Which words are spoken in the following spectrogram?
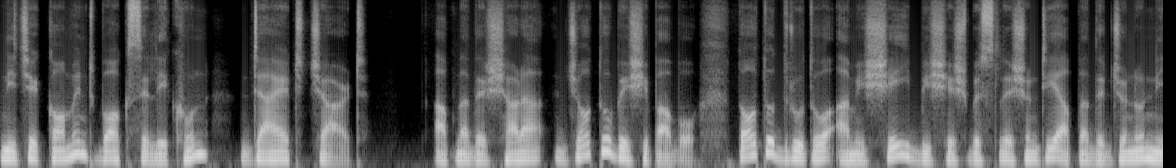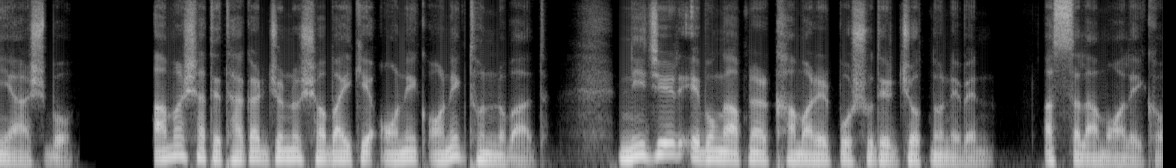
নিচে কমেন্ট বক্সে লিখুন ডায়েট চার্ট। আপনাদের সারা যত বেশি পাব, তত দ্রুত আমি সেই বিশেষ বিশ্লেষণটি আপনাদের জন্য নিয়ে আসব। আমার সাথে থাকার জন্য সবাইকে অনেক অনেক ধন্যবাদ। নিজের এবং আপনার খামারের পশুদের যত্ন নেবেন। আসসালামু আলাইকুম।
